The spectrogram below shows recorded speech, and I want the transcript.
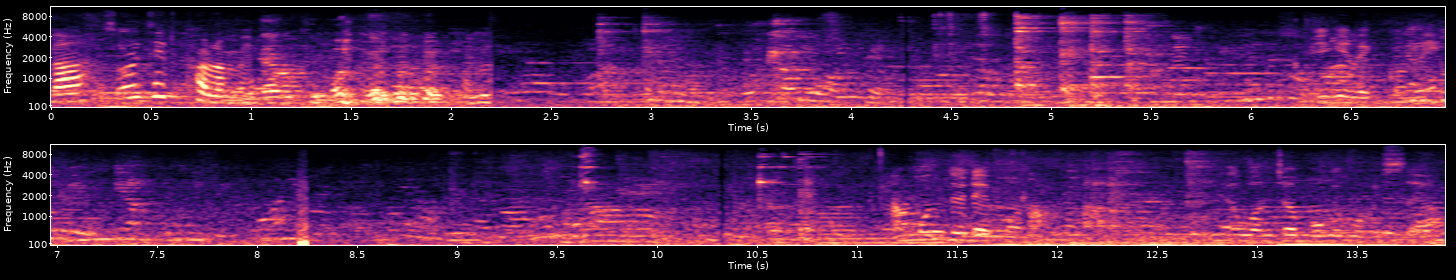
나 솔티드 카라멜. 이게 내 거네. 아몬드 레모나. 이거 먼저 먹여보겠어요.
